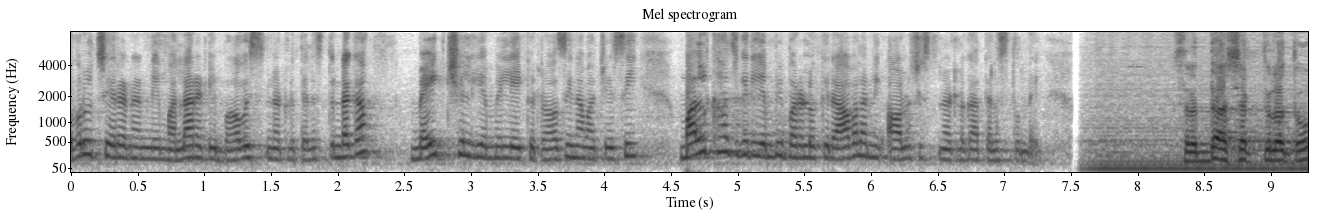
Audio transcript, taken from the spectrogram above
ఎవరూ చేరనని మల్లారెడ్డి భావిస్తున్నట్లు తెలుస్తుండగా మేడ్చల్ ఎమ్మెల్యేకి రాజీనామా చేసి మల్కాజ్గిరి ఎంపీ బరిలోకి రావాలని ఆలోచిస్తున్నట్లుగా తెలుస్తుంది. శ్రద్ధాశక్తులతో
